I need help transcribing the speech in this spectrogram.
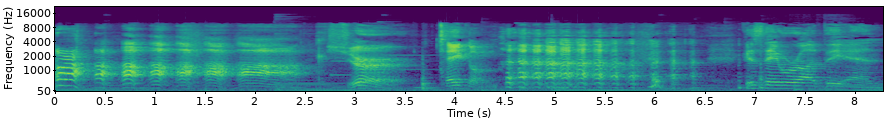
sure, take them. Because they were at the end.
